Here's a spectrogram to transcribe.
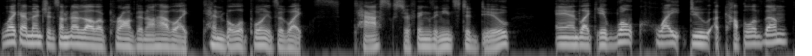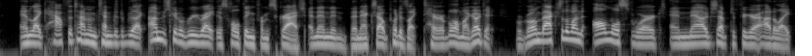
like I mentioned, sometimes I'll have a prompt and I'll have like ten bullet points of like tasks or things it needs to do, and like it won't quite do a couple of them. And like half the time, I'm tempted to be like, I'm just gonna rewrite this whole thing from scratch, and then the, the next output is like terrible. I'm like, okay, we're going back to the one that almost worked, and now I just have to figure out how to like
